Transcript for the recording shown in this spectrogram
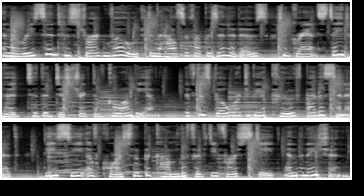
and the recent historic vote in the House of Representatives to grant statehood to the District of Columbia. If this bill were to be approved by the Senate, DC, of course, would become the 51st state in the nation.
